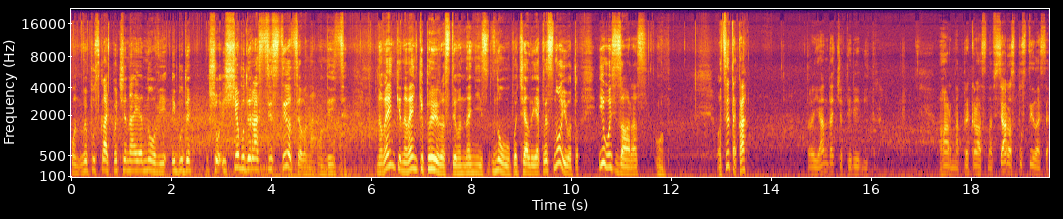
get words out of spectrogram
Он випускати починає нові і буде, що і ще буде раз цвісти, оце вона. Он дивіться. Новенькі, новенькі прирости вон на ній знову почали, як весною, ото. І ось зараз. Он. Оце така троянда 4 вітра. Гарна, прекрасна, вся розпустилася.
